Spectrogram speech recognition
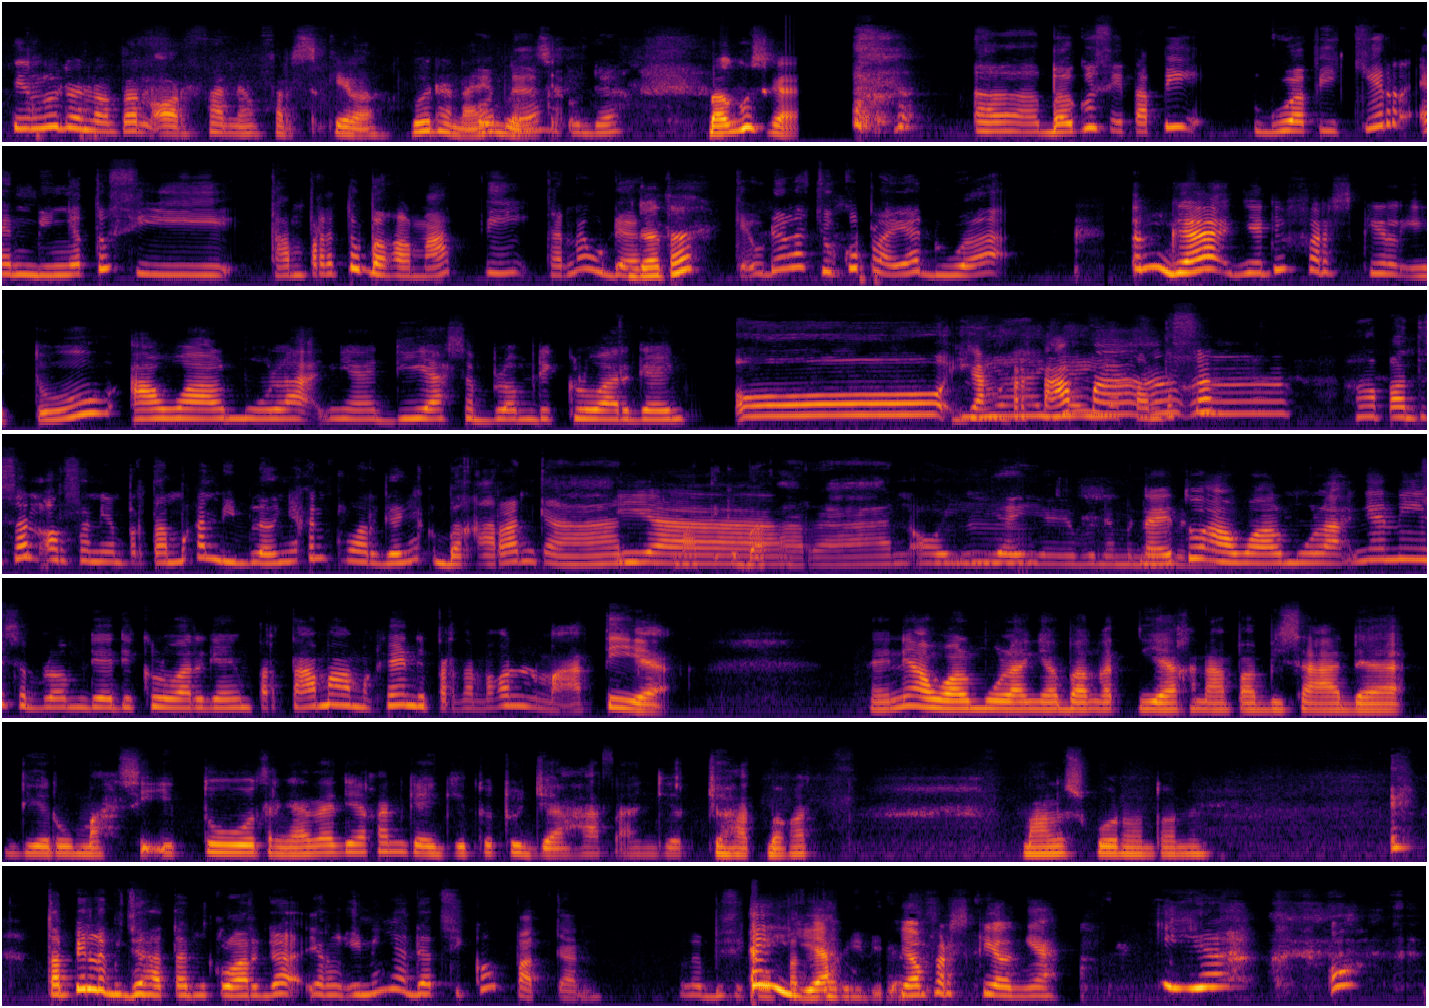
Ti lu udah nonton Orphan yang first kill? Gue udah nanya udah belum sih? udah. Bagus gak? Eh, bagus sih tapi gue pikir endingnya tuh si kampret tuh bakal mati. Karena udah tuh kayak udahlah cukup lah ya dua. Enggak jadi first kill itu awal mulanya dia sebelum dikeluargain oh yang iya pertama iya, iya. pantesan Heeh. ha, pantesan orphan yang pertama kan dibilangnya kan keluarganya kebakaran kan Iya. mati kebakaran oh iya Mm. iya iya, benar-benar Nah itu benar. awal mulanya nih sebelum dia di keluarga yang pertama makanya yang di pertama kan udah mati ya. Nah ini awal mulanya banget dia kenapa bisa ada di rumah si itu ternyata dia kan kayak gitu tuh jahat anjir jahat banget. Males gue nontonnya. tapi lebih jahatan keluarga yang ininya ada psikopat kan lebih Eh psikopat iya dari dia yang first killnya iya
